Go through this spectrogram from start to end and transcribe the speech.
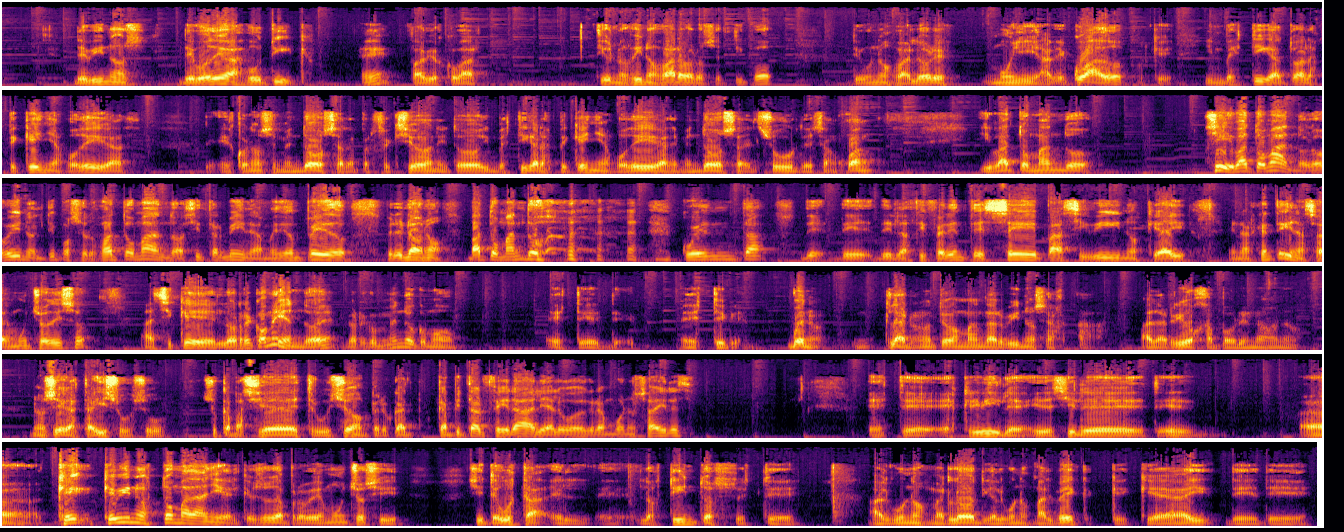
de vinos de bodegas boutique, ¿eh? Fabio Escobar. Tiene unos vinos bárbaros el tipo, de unos valores muy adecuados, porque investiga todas las pequeñas bodegas, él conoce Mendoza a la perfección y todo, investiga las pequeñas bodegas de Mendoza, del sur, de San Juan, y va tomando, sí, va tomando los vinos, el tipo se los va tomando, así termina, medio en pedo, pero no, no, va tomando cuenta de, de- de las diferentes cepas y vinos que hay en Argentina, sabe mucho de eso, así que lo recomiendo, ¿eh? lo recomiendo como, este, este, bueno, claro, no te va a mandar vinos a, a- La Rioja, pobre, no, no, no llega hasta ahí su, su, su capacidad de distribución, pero Ca- Capital Federal y algo de Gran Buenos Aires, este, escribile y decirle este, ah, ¿qué, qué vinos toma Daniel, que yo ya probé muchos, si, si te gusta el, eh, los tintos, este, algunos Merlot y algunos Malbec que, que hay de, de,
